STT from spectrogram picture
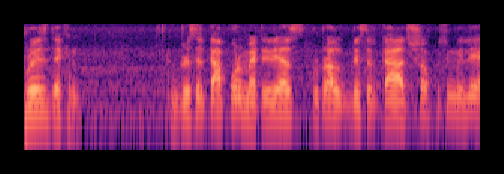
ড্রেস দেখেন। ড্রেসের কাপড় ম্যাটেরিয়ালস টোটাল ড্রেসের কাজ সব কিছু মিলিয়ে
